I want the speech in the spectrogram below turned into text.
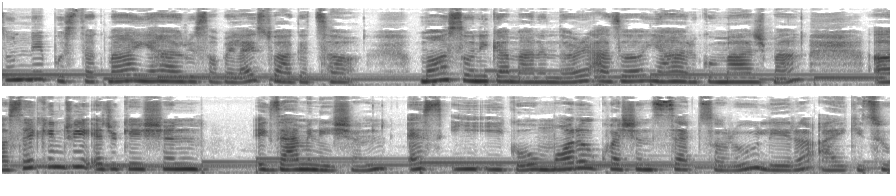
सुन्ने पुस्तकमा यहाँहरू सबैलाई स्वागत छ। म सोनिका मानन्दर आज यहाँहरूको माझमा सेकेन्ड्री एजुकेसन एक्जामिनेसन एसइईको मोडल क्वेसन सेट्सहरू लिएर आएकी छु।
